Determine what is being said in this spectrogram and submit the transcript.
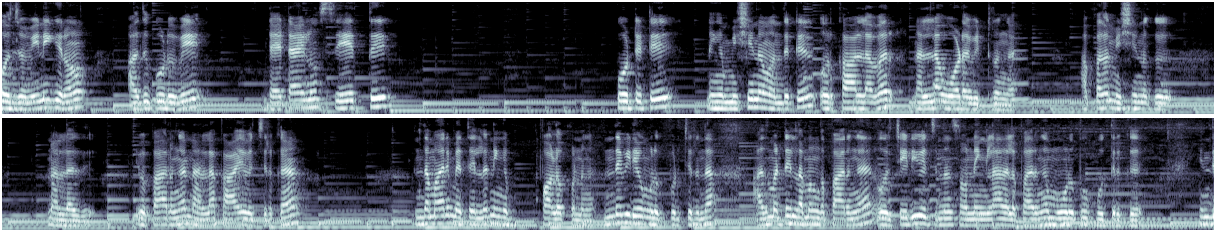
கொஞ்சம் வினைகிறோம். அது கூடவே டெட்டாயிலும் சேர்த்து போட்டுட்டு நீங்கள் மிஷினை வந்துட்டு ஒரு கால் ஹவர் நல்லா ஓட விட்டுருங்க. அப்போ தான் மிஷினுக்கு நல்லது. இப்போ பாருங்கள் நல்லா காய வச்சுருக்கேன். இந்த மாதிரி மெத்தடில் நீங்கள் ஃபாலோ பண்ணுங்கள் இந்த வீடியோ உங்களுக்கு பிடிச்சிருந்தா அது மட்டும் இல்லாமல் இங்கே பாருங்கள் ஒரு செடி வச்சுருந்தேன் சொன்னீங்களா அதில் பாருங்கள் மூணு பூ பூத்துருக்கு. இந்த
